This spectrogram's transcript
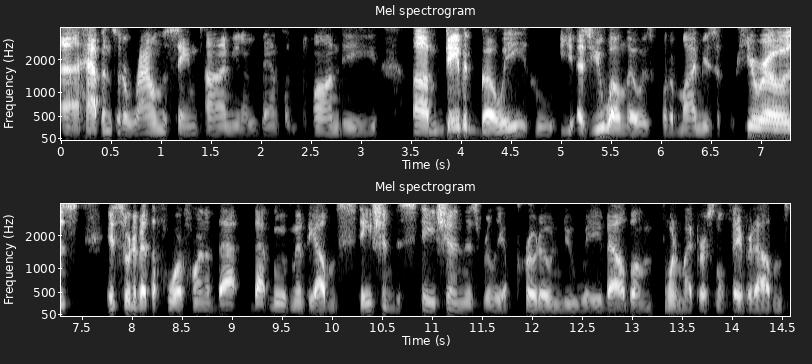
uh, happens at around the same time. You know, bands like Blondie, um, David Bowie, who, as you well know, is one of my musical heroes, is sort of at the forefront of that that movement. The album Station to Station is really a proto new wave album, one of my personal favorite albums.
